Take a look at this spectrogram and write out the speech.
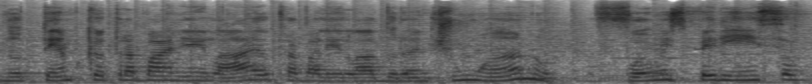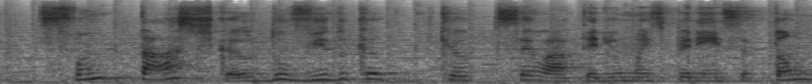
no tempo que eu trabalhei lá, eu trabalhei lá durante um ano, foi uma experiência fantástica. Eu duvido que eu, que eu sei lá, teria uma experiência tão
